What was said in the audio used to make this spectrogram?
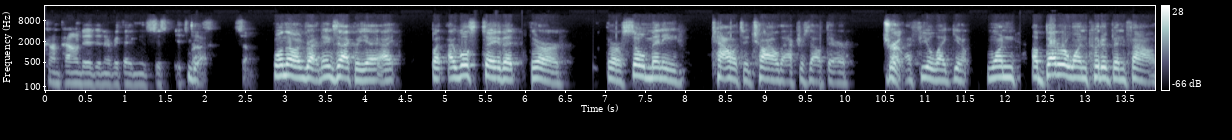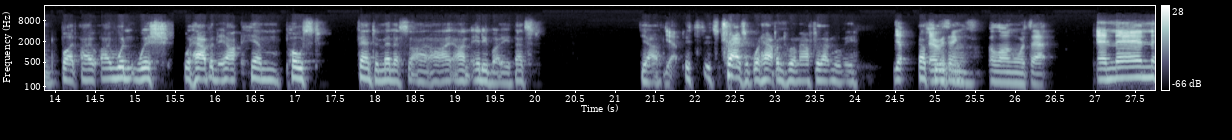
compounded and everything is just it's Yeah. So Well, no, I'm right, exactly. Yeah, I. But I will say that there are there are so many talented child actors out there. True. I feel like you know one a better one could have been found, but I I wouldn't wish what happened to him post Phantom Menace on, on on anybody. That's yeah, Yeah. It's it's tragic what happened to him after that movie. Yep. Absolutely. Everything along with that. And then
